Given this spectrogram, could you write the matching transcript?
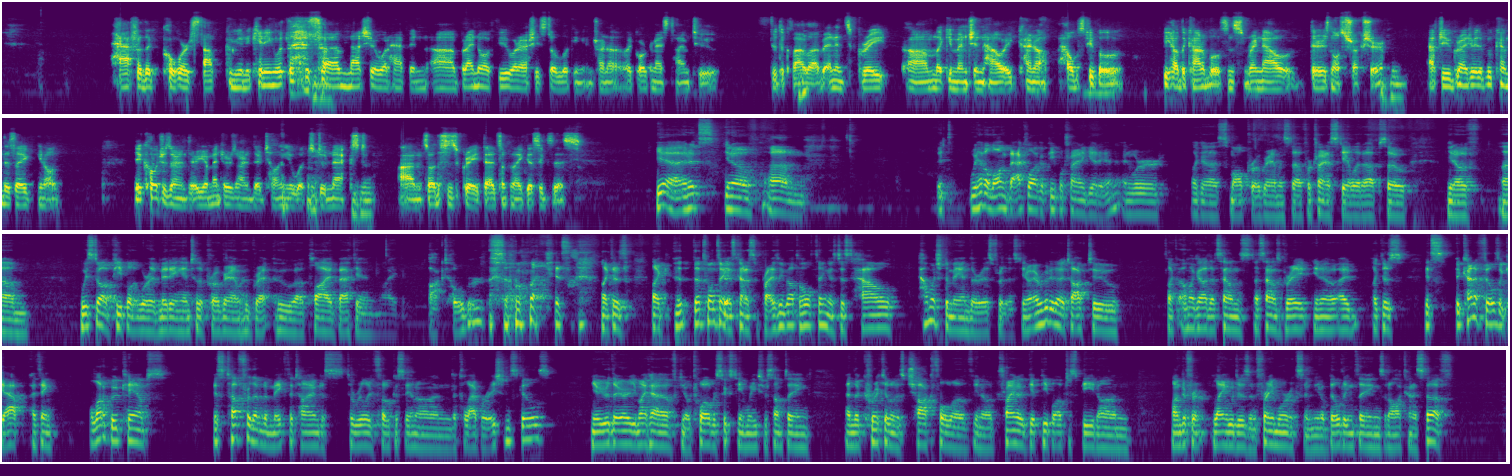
half of the cohort stopped communicating with us. So I'm not sure what happened, uh, but I know a few are actually still looking and trying to like organize time to do the Collab Lab, and it's great. Um, like you mentioned, how it kind of helps people be held accountable. Since right now there is no structure. Mm-hmm. After you graduate the bootcamp, there's like you know your coaches aren't there, your mentors aren't there telling you what to do next. Mm-hmm. Um, so this is great that something like this exists. Yeah, and it's you know, um, it we have a long backlog of people trying to get in, and we're like a small program and stuff. We're trying to scale it up. So, you know, if, um, we still have people that we're admitting into the program who who applied back in like October. So like it's like there's like that's one thing that's kind of surprising about the whole thing is just how how much demand there is for this. You know, everybody that I talk to, it's like, oh my god, that sounds that sounds great. You know, I like there's it's it kind of fills a gap. I think a lot of boot camps, it's tough for them to make the time just to really focus in on the collaboration skills. You know, you're there, you might have you know 12 or 16 weeks or something, and the curriculum is chock full of you know trying to get people up to speed on on different languages and frameworks and you know building things and all that kind of stuff.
